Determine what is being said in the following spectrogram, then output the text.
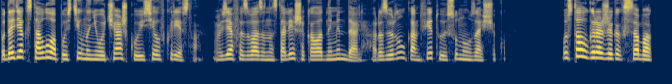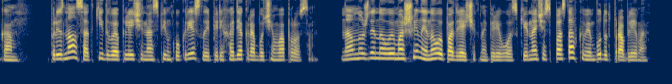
Подойдя к столу, опустил на него чашку и сел в кресло. Взяв из вазы на столе шоколадный миндаль, развернул конфету и сунул за щеку. «Устал в гараже, как собака», — признался, откидывая плечи на спинку кресла и переходя к рабочим вопросам. «Нам нужны новые машины и новый подрядчик на перевозке, иначе с поставками будут проблемы.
